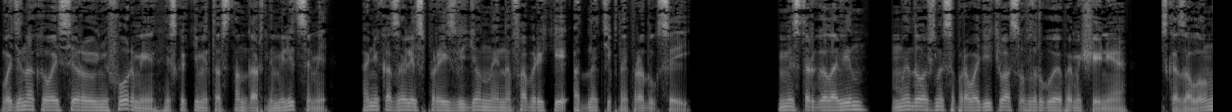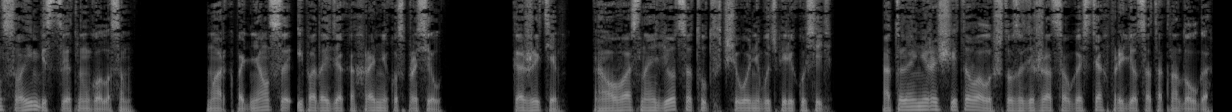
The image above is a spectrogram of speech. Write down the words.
В одинаковой серой униформе и с какими-то стандартными лицами они казались произведенной на фабрике однотипной продукцией. «Мистер Головин, мы должны сопроводить вас в другое помещение», — сказал он своим бесцветным голосом. Марк поднялся и, подойдя к охраннику, спросил. «Скажите, а у вас найдется тут чего-нибудь перекусить? А то я не рассчитывал, что задержаться в гостях придется так надолго».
